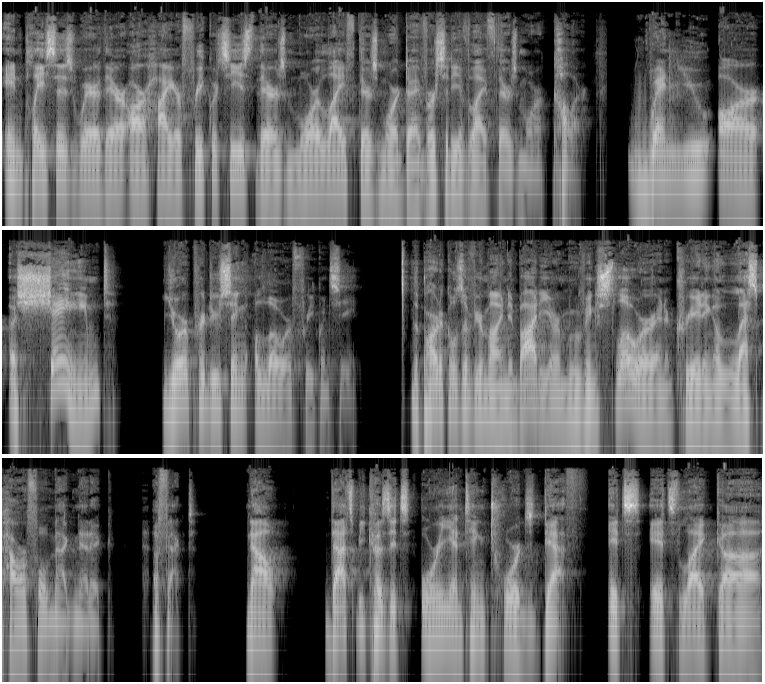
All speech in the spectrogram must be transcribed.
In places where there are higher frequencies, there's more life, there's more diversity of life, there's more color. When you are ashamed, you're producing a lower frequency. The particles of your mind and body are moving slower and are creating a less powerful magnetic effect. Now, that's because it's orienting towards death. It's it's like uh,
